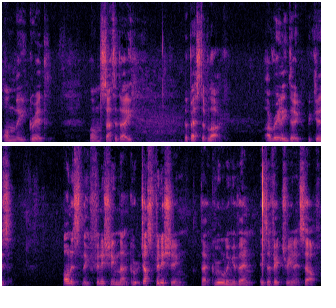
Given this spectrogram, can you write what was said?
on the grid on Saturday the best of luck. I really do because honestly, finishing that just finishing that grueling event is a victory in itself.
